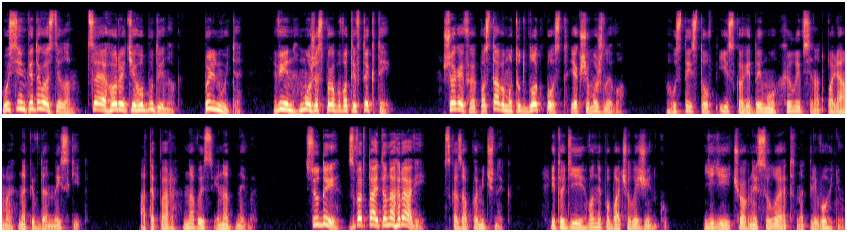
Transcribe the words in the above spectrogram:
Усім підрозділам це горить його будинок. Пильнуйте. Він може спробувати втекти. Шерифе, поставимо тут блокпост, якщо можливо. Густий стовп іскор диму хилився над полями на південний схід, а тепер навис і над ними. Сюди, звертайте на гравій, сказав помічник. І тоді вони побачили жінку, її чорний силует на тлі вогню.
